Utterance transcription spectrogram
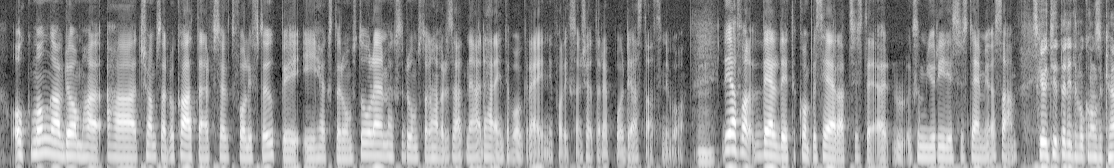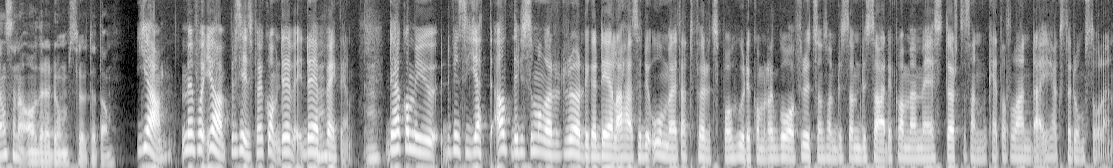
Och många av dem har, har Trumps advokater försökt få lyfta upp i, i högsta domstolen, men högsta domstolen har varit så att nej, det här är inte vår grej, ni får liksom sköta det på delstatsnivå. Det är i alla fall väldigt komplicerat system, liksom juridiskt system i USA. Ska vi titta lite på konsekvenserna av det där domslutet då? Ja, men för, ja, precis, för jag kom, det, det är jag på väg till. Det här kommer ju, det finns, jätte, allt, det finns så många rörliga delar här så det är omöjligt att förutspå hur det kommer att gå, förutom som du, som du sa, det kommer med största sannolikhet att landa i högsta domstolen.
